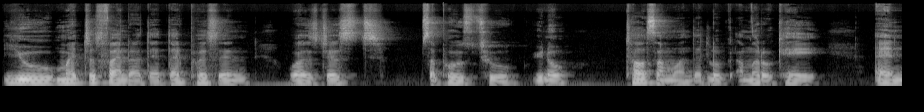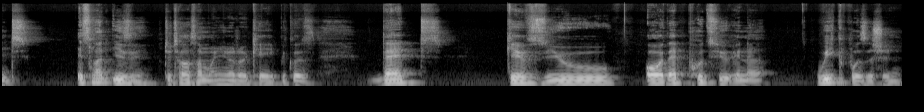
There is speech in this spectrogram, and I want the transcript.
you might just find out that that person was just supposed to you know tell someone that look i'm not okay. And it's not easy to tell someone you're not okay because that gives you or that puts you in a weak position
